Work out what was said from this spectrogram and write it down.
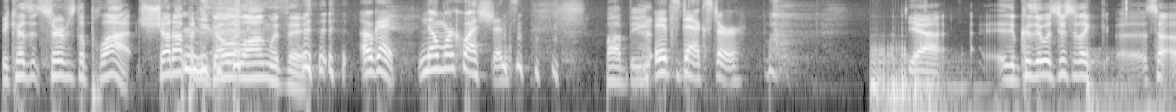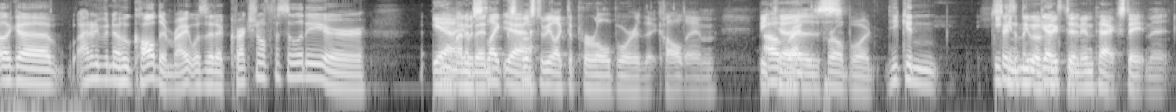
Because it serves the plot. Shut up and go along with it. Okay, no more questions. My beat. it's Dexter. Yeah, because it was just like uh, so, like a I don't even know who called him. Right? Was it a correctional facility or? Yeah, it was been- like yeah. supposed to be like the parole board that called him Oh, right, the because parole board. He can he can do a victim it. impact statement.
